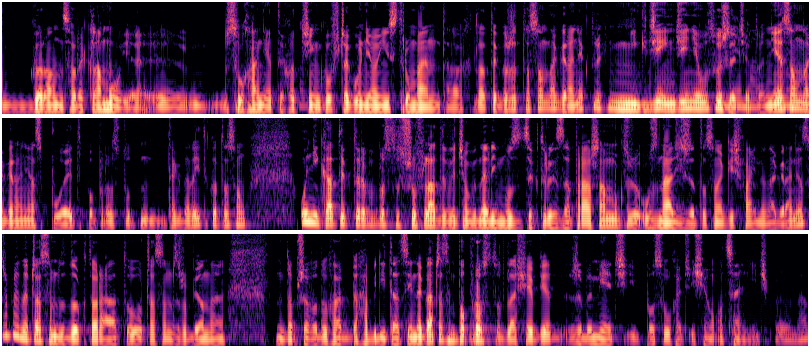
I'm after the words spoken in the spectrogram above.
gorąco reklamuję e, słuchanie tych odcinków, szczególnie o instrumentach, dlatego że to są nagrania, których nigdzie indziej nie usłyszycie. Nie to nie są mhm. nagrania z płyt po prostu i tak dalej, tylko to są unikaty, które po prostu z szuflady wyciągnęli muzycy, których zapraszam, którzy uznali, że to są jakieś fajne nagrania, zrobione czasem do doktoratu, czasem zrobione do przewodu habilitacyjnego, a czasem po prostu dla siebie, żeby mieć i posłuchać i się ocenić. Prawda?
